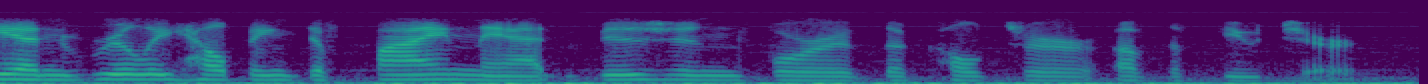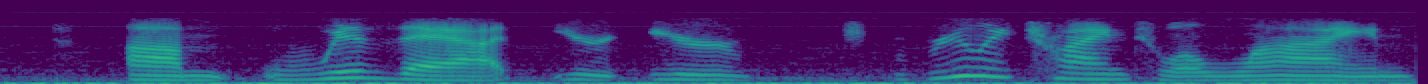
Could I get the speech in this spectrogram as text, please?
in really helping define that vision for the culture of the future. Um, with that, you're you're really trying to align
